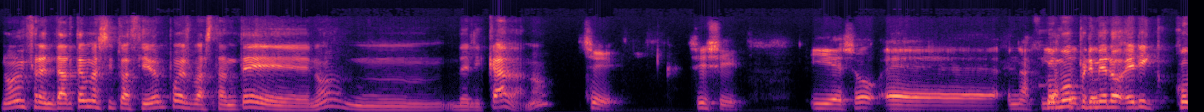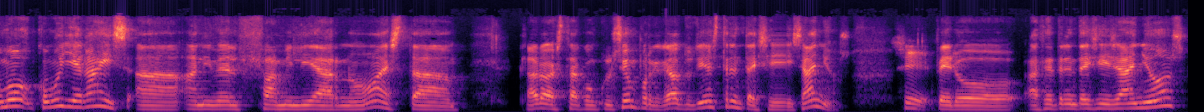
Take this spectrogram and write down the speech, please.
¿no? enfrentarte a una situación pues bastante ¿no? Mm, delicada, ¿no? Sí, sí, sí. Y eso eh, ¿Cómo, primero, Eric, ¿cómo, cómo llegáis a, nivel familiar ¿no? a, esta, claro, a esta conclusión? Porque, claro, tú tienes 36 años. Sí. Pero hace 36 años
